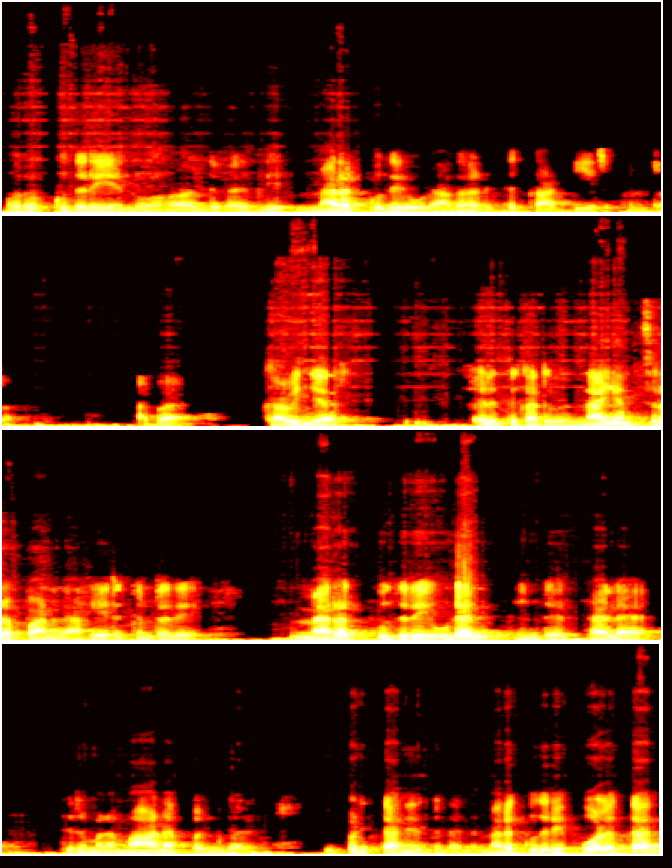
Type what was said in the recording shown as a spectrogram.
ஒரு குதிரை எப்படி மரக்குதிரையூடாக எடுத்து காட்டியிருக்கின்றார். அப்போ கவிஞர் எடுத்துக்காட்டுவது நயம் சிறப்பானதாக இருக்கின்றது. மரக்குதிரையுடன் இன்று பல திருமணமான பெண்கள் இப்படித்தான் இருக்கின்றன மரக்குதிரை போலத்தான்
